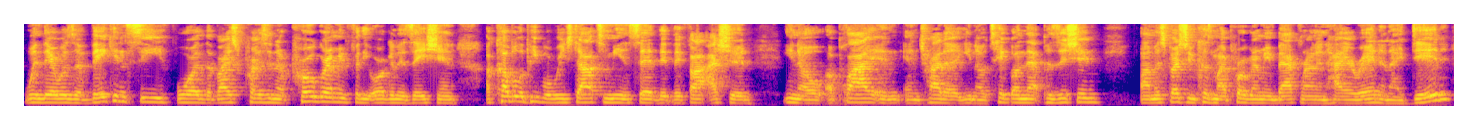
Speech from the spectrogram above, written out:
when there was a vacancy for the vice president of programming for the organization, a couple of people reached out to me and said that they thought I should, you know, apply and, and try to, you know, take on that position, um, especially because my programming background in higher ed, and I did.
